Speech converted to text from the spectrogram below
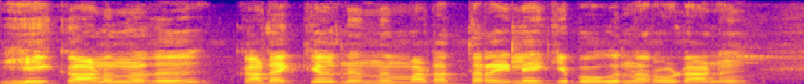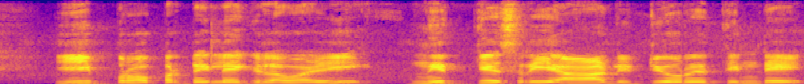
ഈ കാണുന്നത് കടയ്ക്കൽ നിന്ന് മടത്തറയിലേക്ക് പോകുന്ന റോഡാണ്. ഈ പ്രോപ്പർട്ടിയിലേക്കുള്ള വഴി നിത്യശ്രീ ഓഡിറ്റോറിയത്തിന്റെ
